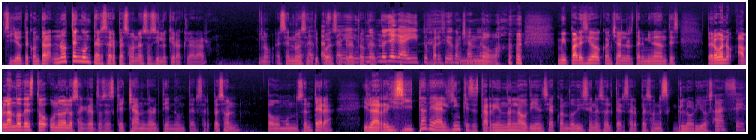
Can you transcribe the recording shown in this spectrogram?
Si yo te contara. No tengo un tercer pezón, eso sí lo quiero aclarar. No, ese no es el a- tipo de ahí secreto no, que... no llega ahí tu parecido con Chandler. No, mi parecido con Chandler termina antes. Pero bueno, hablando de esto, uno de los secretos es que Chandler tiene un tercer pezón. Todo el mundo se entera. Y la risita de alguien que se está riendo en la audiencia cuando dicen eso del tercer pezón es gloriosa. Ah, sí.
